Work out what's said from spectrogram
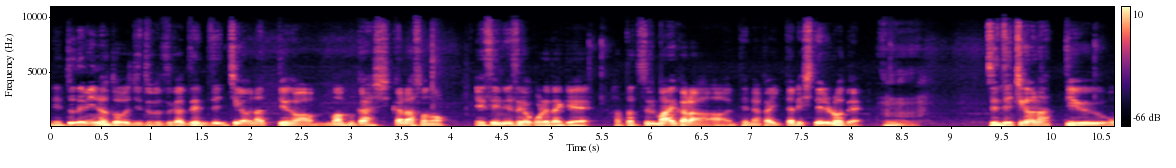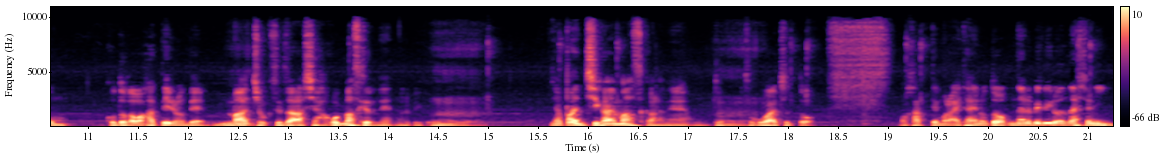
ネットで見るのと実物が全然違うなっていうのは、まあ昔からその SNS がこれだけ発達する前から展覧会行ったりしてるので、うん。全然違うなっていうことが分かっているので、まあ直接足運びますけどね、なるべく。うん。やっぱり違いますからね、本当、うんそこはちょっと分かってもらいたいのと、なるべくいろんな人に、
